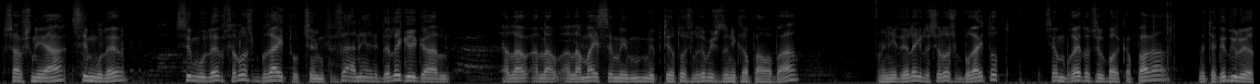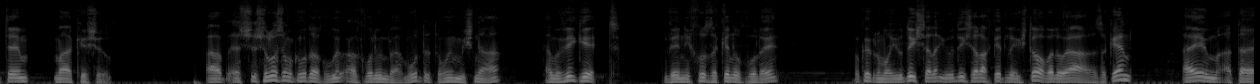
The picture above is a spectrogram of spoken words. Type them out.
עכשיו שנייה, שימו לב, שימו לב, שלוש ברייתות, שנמצא, אני אני אדלג רגע על, המייסם מפטירתו של רבי, שזה נקרא פעם הבאה. אני אדלג לשלוש ברייתות, שהן ברייתות של בר כפרה, ותגידו לי אתם מה הקשר. שלוש המקורות האחרונים- בעמוד, אתם רואים משנה, המביא גט והניחו זקן וחולה, אוקיי, כלומר יהודי, של... יהודי שלח גט לאשתו, אבל הוא היה זקן, האם אתה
